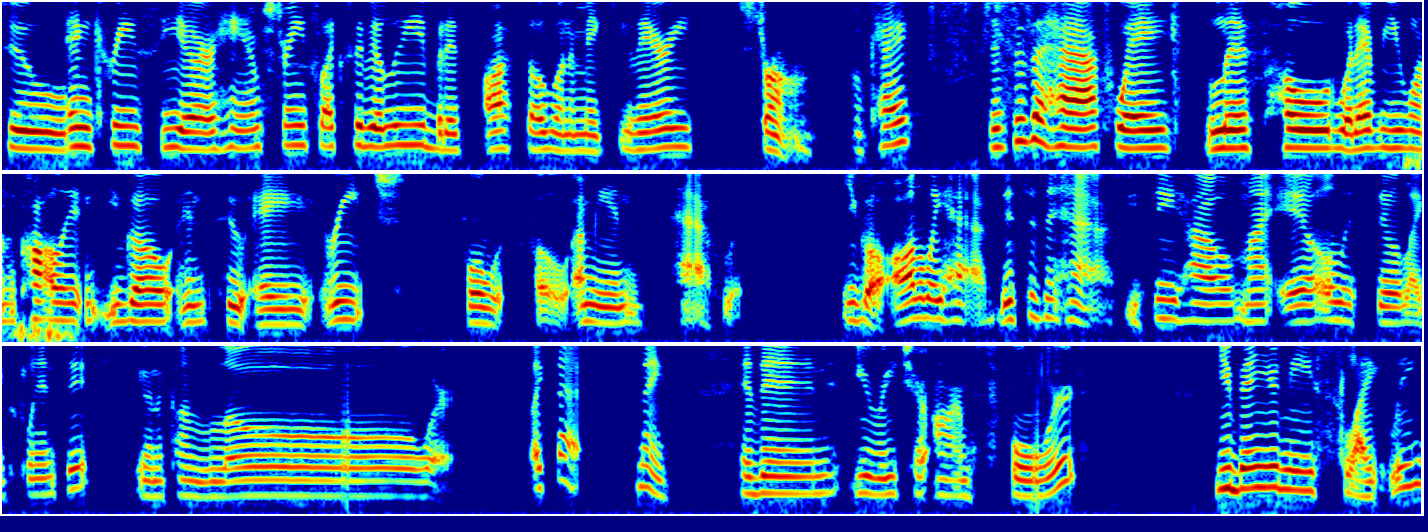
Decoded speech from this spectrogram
to increase your hamstring flexibility, but it's also going to make you very strong. Okay, this is a halfway lift, hold, whatever you want to call it. You go into a reach forward fold. I mean, half lift. You go all the way half. This isn't half. You see how my L is still like slanted? You're going to come lower like that. Nice. And then you reach your arms forward. You bend your knees slightly.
